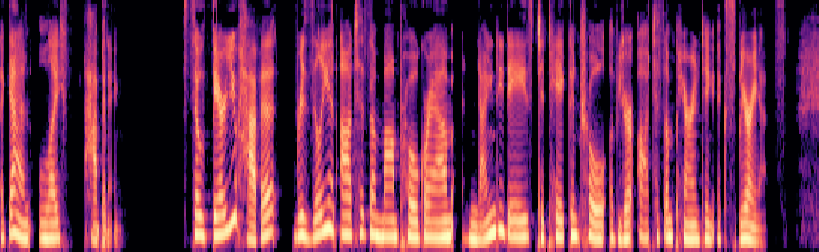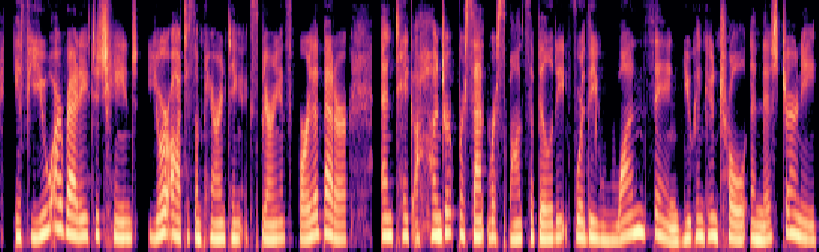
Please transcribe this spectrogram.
again, life happening. So there you have it. Resilient Autism Mom Program 90 Days to Take Control of Your Autism Parenting Experience. If you are ready to change your autism parenting experience for the better and take 100% responsibility for the one thing you can control in this journey,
